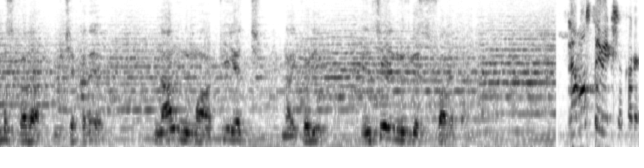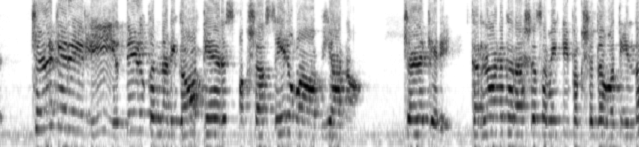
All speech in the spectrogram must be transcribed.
ನಮಸ್ಕಾರ ವೀಕ್ಷಕರೇ, ನಾನು ನಿಮ್ಮ P H Naykodi, N C ನ್ಯೂಸ್ಗೆ ಸ್ವಾಗತ. ನಮಸ್ತೆ ವೀಕ್ಷಕರೇ, ಚಳ್ಳಕೆರೆಯಲ್ಲಿ ಎದ್ದೇಳು ಕನ್ನಡಿಗ ಕೆಆರ್ಎಸ್ ಪಕ್ಷ ಸೇರುವ ಅಭಿಯಾನ. ಚಳ್ಳಕೆರೆ, ಕರ್ನಾಟಕ ರಾಷ್ಟ್ರ ಸಮಿತಿ ಪಕ್ಷದ ವತಿಯಿಂದ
